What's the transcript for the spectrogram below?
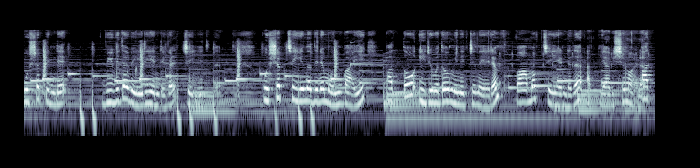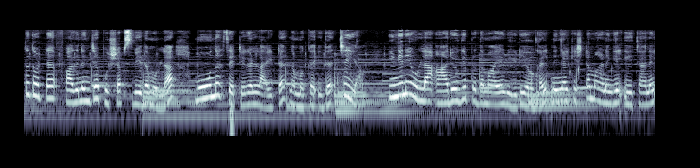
പുഷപ്പിന്റെ വിവിധ വേരിയന്റുകൾ ചെയ്യരുത്. പുഷപ്പ് ചെയ്യുന്നതിന് മുൻപായി പത്തോ ഇരുപതോ മിനിറ്റ് നേരം വാമപ്പ് ചെയ്യേണ്ടത് അത്യാവശ്യമാണ്. പത്ത് തൊട്ട് പതിനഞ്ച് പുഷപ്സ് വീതമുള്ള മൂന്ന് സെറ്റുകളിലായിട്ട് നമുക്ക് ഇത് ചെയ്യാം. ഇങ്ങനെയുള്ള ആരോഗ്യപ്രദമായ വീഡിയോകൾ നിങ്ങൾക്ക് ഇഷ്ടമാണെങ്കിൽ ഈ ചാനൽ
